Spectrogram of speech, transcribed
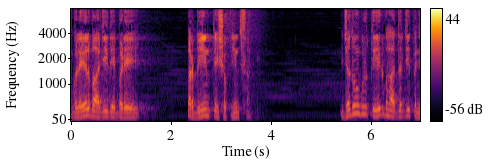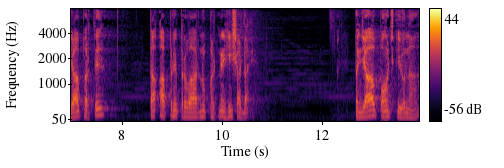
ਗੁਲੇਲਬਾਜੀ ਦੇ ਬੜੇ ਪਰਬੀਨ ਤੇ ਸ਼ੌਕੀਨ ਸਨ। ਜਦੋਂ ਗੁਰੂ ਤੇਗ ਬਹਾਦਰ ਜੀ ਪੰਜਾਬ ਪਰਤੇ, ਤਾਂ ਆਪਣੇ ਪਰਿਵਾਰ ਨੂੰ ਪਟਨੇ ਹੀ ਛੱਡ ਆਏ। ਪੰਜਾਬ ਪਹੁੰਚ ਕੇ ਉਹਨਾਂ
